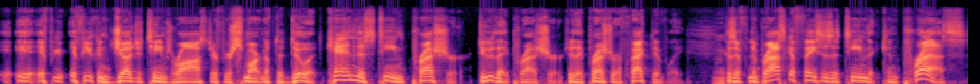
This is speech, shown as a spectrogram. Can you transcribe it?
If you if you can judge a team's roster, if you're smart enough to do it, can this team pressure? Do they pressure? Do they pressure effectively? Mm. Because if Nebraska faces a team that can press,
